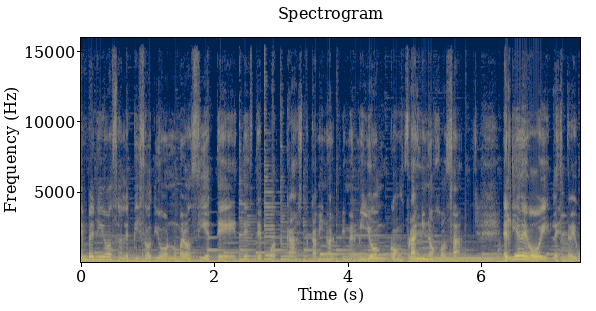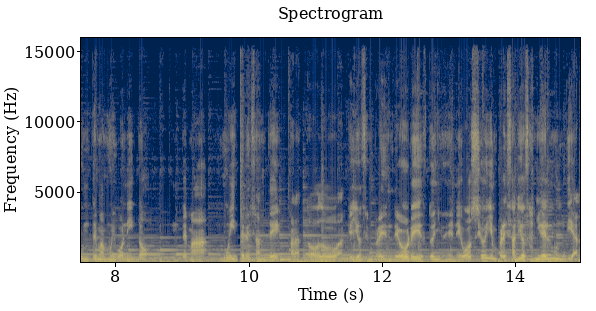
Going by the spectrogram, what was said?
Bienvenidos al episodio número 7 de este podcast Camino al primer millón con Frank Hinojosa. El día de hoy les traigo un tema muy bonito, un tema muy interesante para todos aquellos emprendedores, dueños de negocio y empresarios a nivel mundial.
